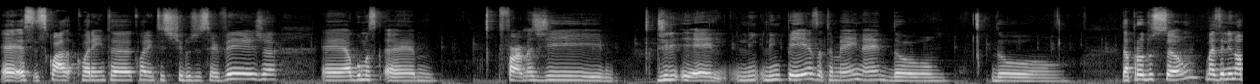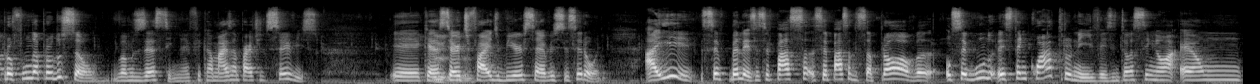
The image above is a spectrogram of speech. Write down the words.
é, esses qua- 40, 40 estilos de cerveja, é, algumas formas de, de lim- limpeza também, né? Do, do, da produção, mas ele não aprofunda a produção, vamos dizer assim, né? Fica mais na parte de serviço. É, que é Certified Beer Service Cicerone. Aí, você, beleza, você passa, você passa dessa prova, o segundo, eles têm quatro níveis, então assim, ó, é um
